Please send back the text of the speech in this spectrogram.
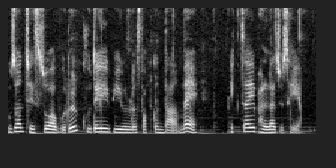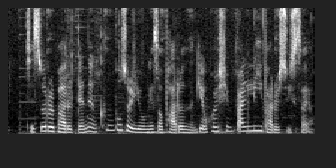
우선 젯소와 물을 9대1 비율로 섞은 다음에 액자에 발라주세요. 젯소를 바를 때는 큰 붓을 이용해서 바르는 게 훨씬 빨리 바를 수 있어요.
